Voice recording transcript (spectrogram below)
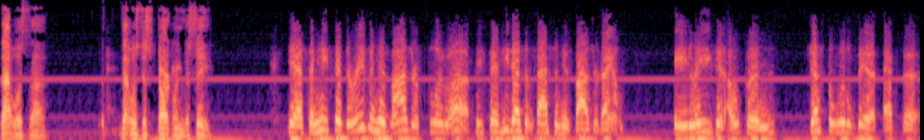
that was uh, that was just startling to see. Yes, and he said the reason his visor flew up, he said he doesn't fasten his visor down. He leaves it open just a little bit at the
